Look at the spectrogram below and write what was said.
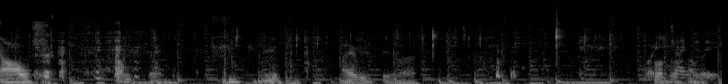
Oh, wrong thing. I always do that. What are you trying to Alex. do?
